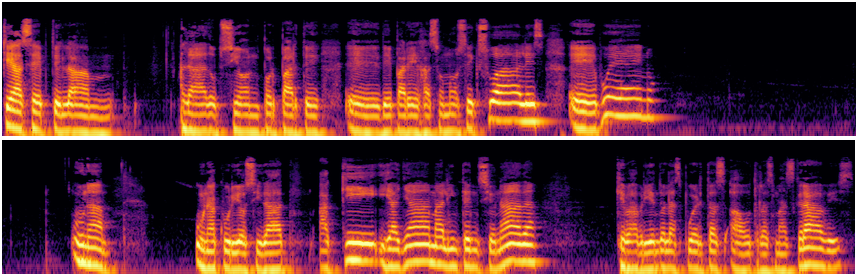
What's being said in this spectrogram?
que acepten la, la adopción por parte eh, de parejas homosexuales. Eh, bueno, una, una curiosidad aquí y allá malintencionada que va abriendo las puertas a otras más graves.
